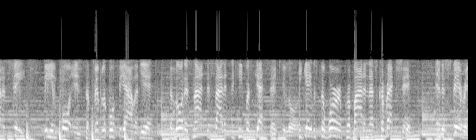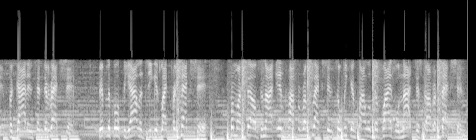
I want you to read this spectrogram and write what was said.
gotta see the importance of biblical theology. Yeah. The Lord has not decided to keep us guessing. Thank you, Lord. He gave us the word, providing us correction. In the spirit for guidance and direction. Biblical theology is like protection from ourselves and our improper reflections so we can follow the Bible, not just our affections.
